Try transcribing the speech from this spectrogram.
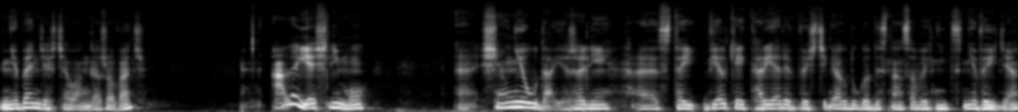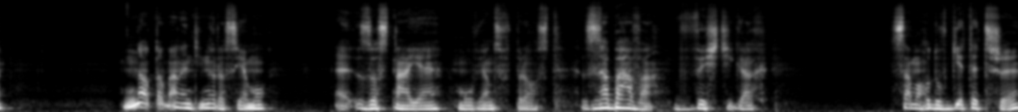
nie będzie chciał angażować. Ale jeśli mu e, się nie uda, jeżeli e, z tej wielkiej kariery w wyścigach długodystansowych nic nie wyjdzie, no to Valentino Rossiemu e, zostaje, mówiąc wprost, zabawa w wyścigach samochodów GT3.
